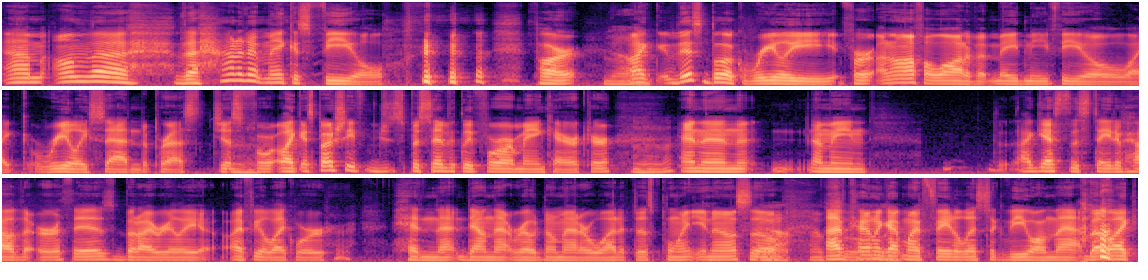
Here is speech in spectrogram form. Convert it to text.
Um, on the the how did it make us feel part, Yeah. like this book really, for an awful lot of it, made me feel like really sad and depressed. Just Mm-hmm. for like, especially specifically for our main character, Mm-hmm. and then I mean, I guess the state of how the Earth is, but I really I feel like we're heading that down that road no matter what at this point, you know. So Yeah, I've kind of got my fatalistic view on that, but like.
